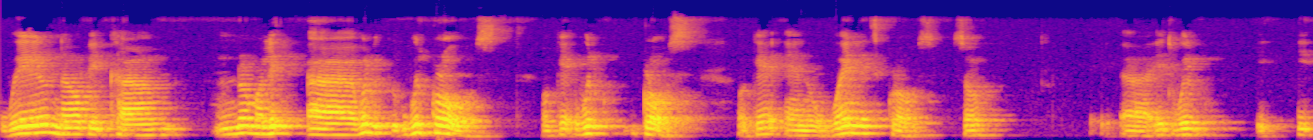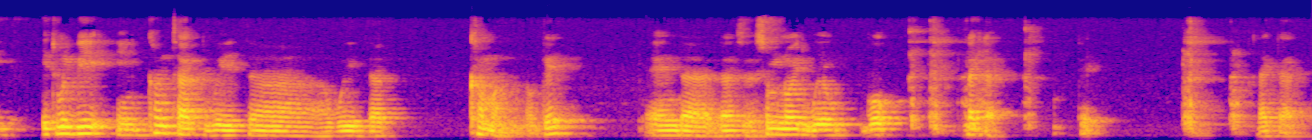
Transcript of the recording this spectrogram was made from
will now become normally uh, will will close okay? Will close okay? And when it's closed so uh, it will it, it, it will be in contact with uh, with the common okay? And uh, the solenoid will go like that okay? Like that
